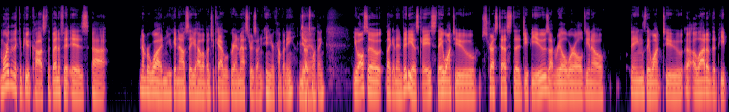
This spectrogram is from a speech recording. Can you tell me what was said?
more than the compute cost. The benefit is uh, number one, you can now say you have a bunch of Kaggle grandmasters on, in your company. So Yeah, that's yeah. one thing. You also like in Nvidia's case, they want to stress test the GPUs on real world, you know, things. They want to a lot of the people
